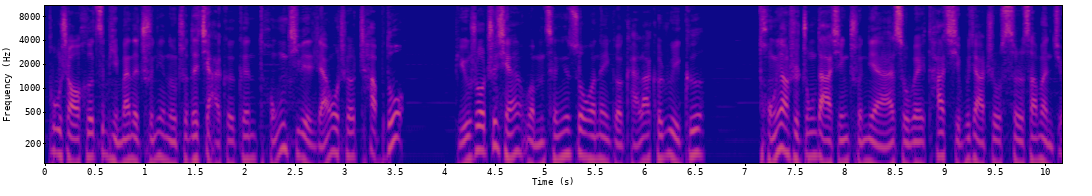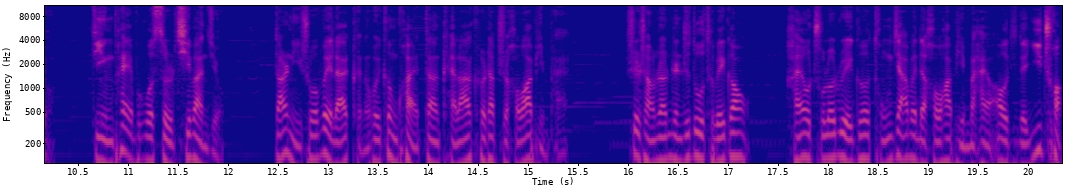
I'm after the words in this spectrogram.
不少合资品牌的纯电动车的价格跟同级别的燃油车差不多，比如说之前我们曾经做过那个凯拉克瑞歌，同样是中大型纯电 SUV，它起步价只有四十三万九，顶配不过四十七万九。当然你说未来可能会更快，但凯拉克它是豪华品牌，市场上认知度特别高。还有除了瑞歌同价位的豪华品牌，还有奥迪的一创，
